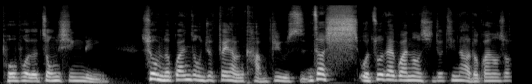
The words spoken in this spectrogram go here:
婆婆的钟心凌。所以我们的观众就非常 confused，你知道，我坐在观众席就听到很多观众说：“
